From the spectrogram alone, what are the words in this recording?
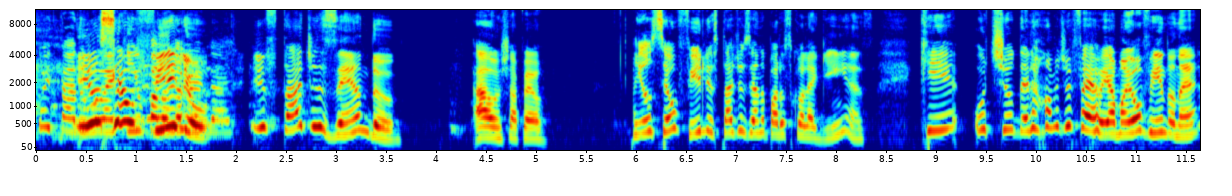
Coitado E o seu filho está dizendo. Ah, o chapéu. E o seu filho está dizendo para os coleguinhas que o tio dele é homem de ferro. E a mãe ouvindo, né?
